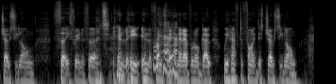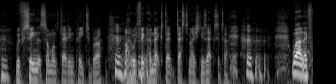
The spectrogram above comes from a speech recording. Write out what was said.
Josie Long, thirty three and a third, in the in the front of it, and then everyone will go, "We have to find this Josie Long." We've seen that someone's dead in Peterborough. I would think her next de- destination is Exeter. Well, if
